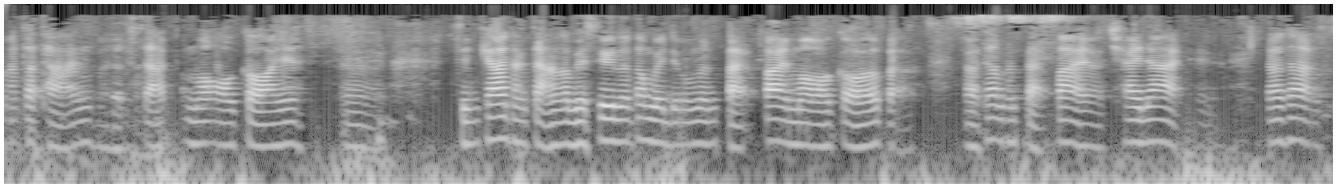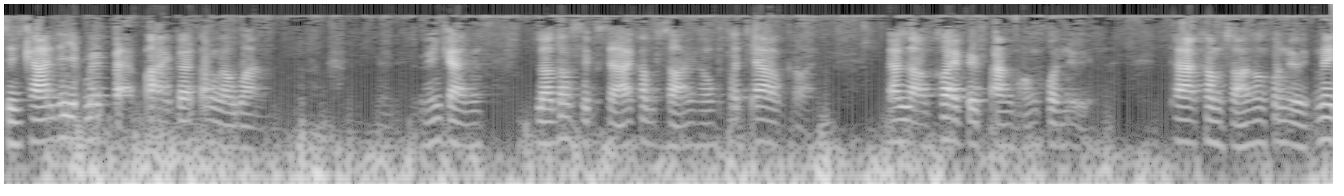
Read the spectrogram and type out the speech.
มาตรฐานสากมอกเนี่ยสินค้าต่างๆ เราไปซื้อเราต้องไปดูมันแปะป้ายมอกหรือเปล่าถ้ามันแปะป้ายใช้ได้ แล้วถ้าสินค้าที่ยังไม่แปะป้ายก็ต้องระวัง เหมือนกันเราต้องศึกษาคำสอนของพระเจ้าก่อน แล้วเราค่อยไปฟังของคนอื่น ถ้าคำสอนของคนอื่น ไม่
